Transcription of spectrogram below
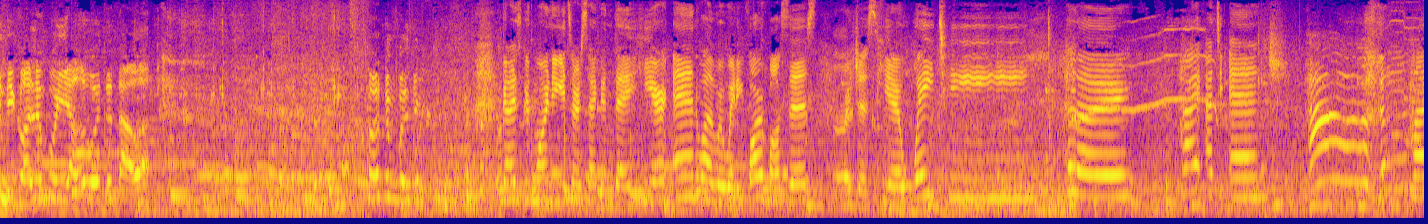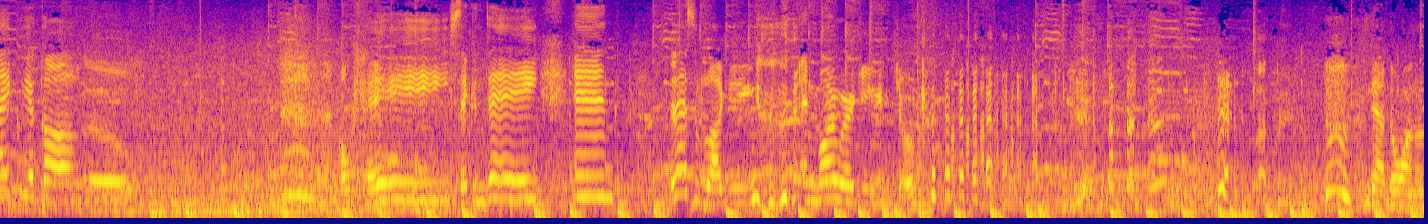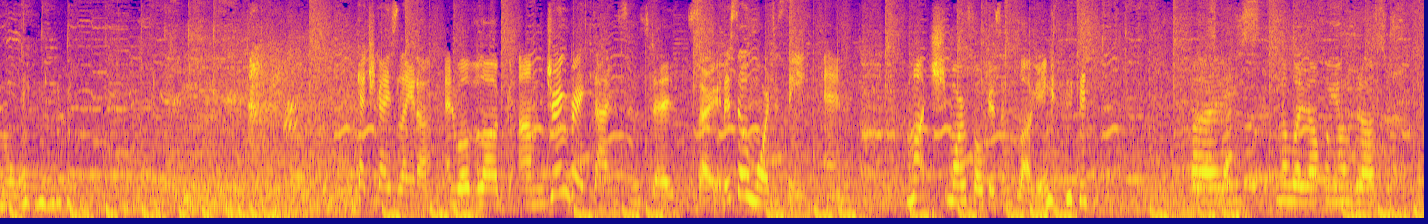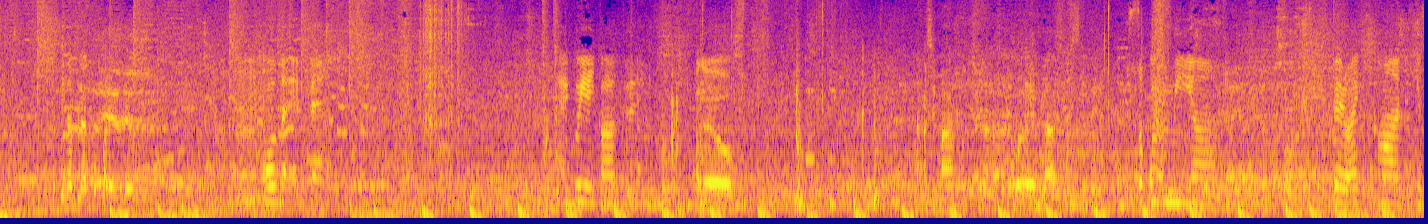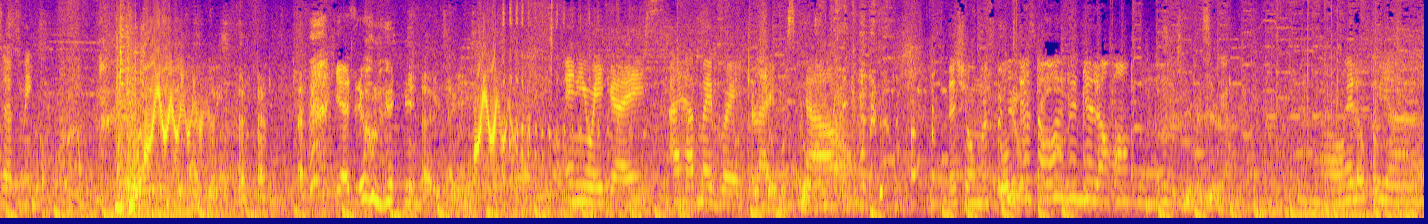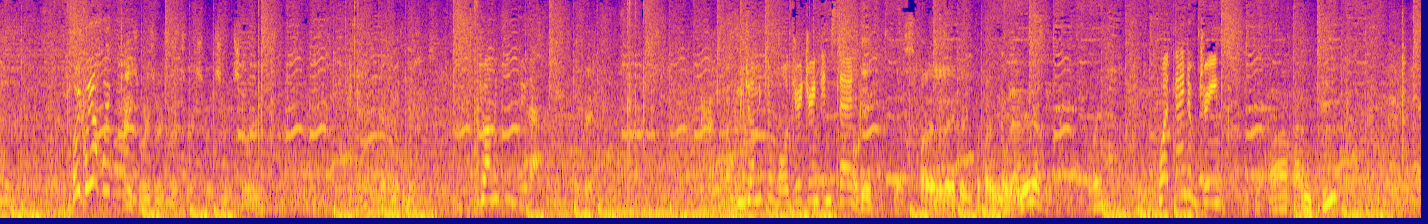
Hindi ko alam kung iyak ako tatawa. Guys, good morning. It's our second day here, and while we're waiting for our bosses, we're just here waiting. Hello. Hi, Ate Ange. Hi. Hi, Kuya Gong. Hello. Okay, second day, and less vlogging and more working. Joke. Yeah, don't wanna know. Catch you guys later, and we'll vlog um, during break times instead. So there's still more to see and much more focus on vlogging. guys, nawala ko yung glasses. Pinablog ko pa rin. All the event. Ay, Kuya Gavin. Hello. Nakasimangot siya kasi nawala yung glasses. Gusto kong umiyak. Pero I can't because I have makeup on. yes, it will make me ugly. Anyway, guys, I have my break like now. The show must go. Tatawanan niya lang ako. Oh, hello, kuya. Uy, kuya, kuya, kuya. Ay, sorry, sorry, sorry, sorry, sorry, sorry, sorry. Okay, okay, ano ko muna? Do you want me to do that for you? Okay. Teka, Do you want me to hold your drink instead? Okay. Yes, para lalagay ko dito. Parang hindi mo na. Hindi. What kind of drink? Ah, parang tea?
